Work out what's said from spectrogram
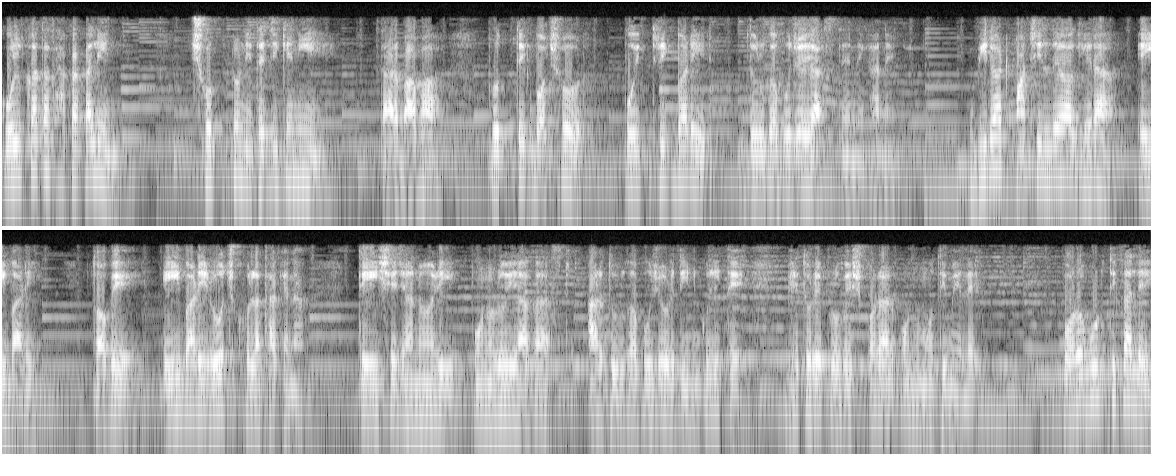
কলকাতা থাকাকালীন ছোট্ট নেতাজিকে নিয়ে তার বাবা প্রত্যেক বছর পৈতৃক বাড়ির দুর্গাপুজোয় আসতেন এখানে। বিরাট পাঁচিল দেওয়া ঘেরা এই বাড়ি। তবে এই বাড়ি রোজ খোলা থাকে না। তেইশে জানুয়ারি, পনেরোই আগস্ট আর দুর্গাপুজোর দিনগুলিতে ভেতরে প্রবেশ করার অনুমতি মেলে। পরবর্তীকালে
